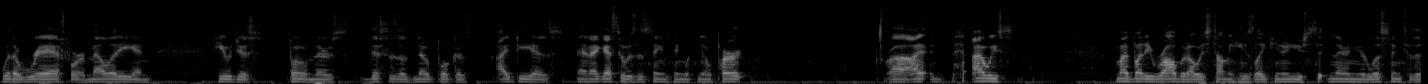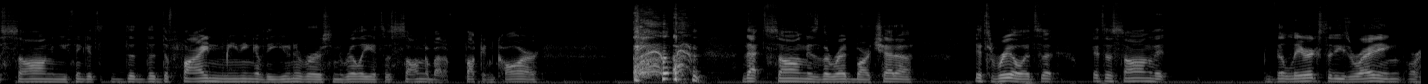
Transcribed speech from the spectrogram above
with a riff or a melody and he would just boom there's this is a notebook of ideas. And i guess it was the same thing with neil peart uh, i i always my buddy rob would always tell me he's like you know you're sitting there and you're listening to this song and you think it's the, the defined meaning of the universe and really it's a song about a fucking car. That song is the red barchetta. It's real. It's a it's a song that the lyrics that he's writing or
